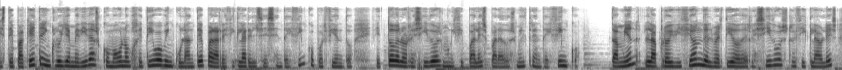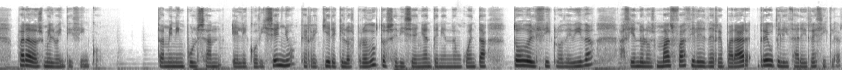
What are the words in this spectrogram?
Este paquete incluye medidas como un objetivo vinculante para reciclar el 65% de todos los residuos municipales para 2035. También la prohibición del vertido de residuos reciclables para 2025. También impulsan el ecodiseño, que requiere que los productos se diseñen teniendo en cuenta todo el ciclo de vida, haciéndolos más fáciles de reparar, reutilizar y reciclar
